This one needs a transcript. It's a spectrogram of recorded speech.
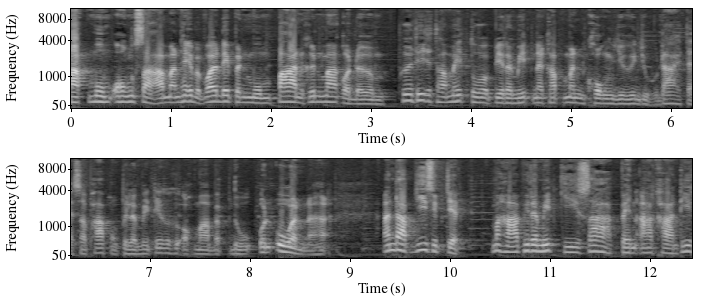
หักมุมองศามันให้แบบว่าได้เป็นมุมป้านขึ้นมากกว่าเดิม เพื่อที่จะทำให้ตัวพีระมิดนะครับมันคงยืนอยู่ได้แต่สภาพของพีระมิดนี่ก็คือออกมาแบบดูอ้วนๆนะฮะอันดับ 27 มหาพีระมิดกีซ่าเป็นอาคารที่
